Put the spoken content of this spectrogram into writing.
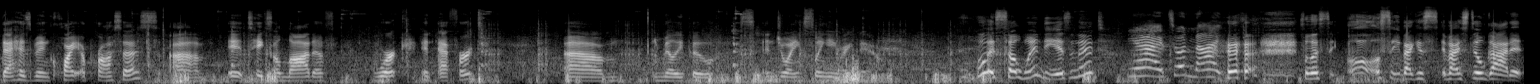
that has been quite a process. Um, it takes a lot of work and effort. Um, Millie Pooh is enjoying swinging right now. Oh, it's so windy, isn't it? Yeah, it's so nice. so let's see. Oh, let's see if I can if I still got it.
